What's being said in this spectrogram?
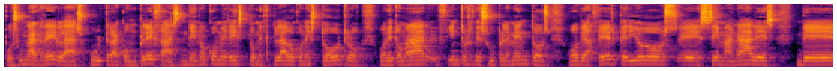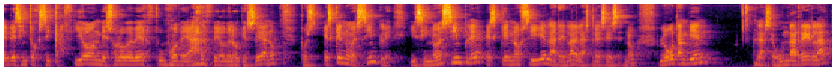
pues unas reglas ultra complejas de no comer esto mezclado con esto otro, o de tomar cientos de suplementos, o de hacer periodos eh, semanales de desintoxicación, de solo beber zumo de arce o de lo que sea, ¿no? Pues es que no es simple. Y si no es simple, es que no sigue la regla de las tres S, ¿no? Luego también la segunda regla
